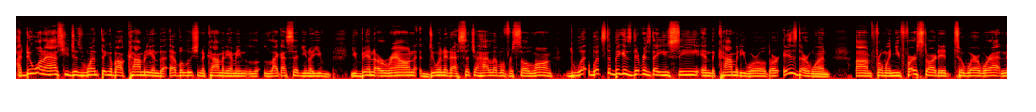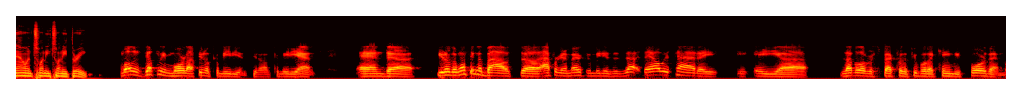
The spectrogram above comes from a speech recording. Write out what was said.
I do want to ask you just one thing about comedy and the evolution of comedy. I mean, like I said, you know, you've you've been around doing it at such a high level for so long. What what's the biggest difference that you see in the comedy world, or is there one um, from when you first started to where we're at now in 2023? Well, there's definitely more Latino comedians, you know, comedians. And, uh, you know, the one thing about uh, African American comedians is that they always had a, a, a uh, level of respect for the people that came before them,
